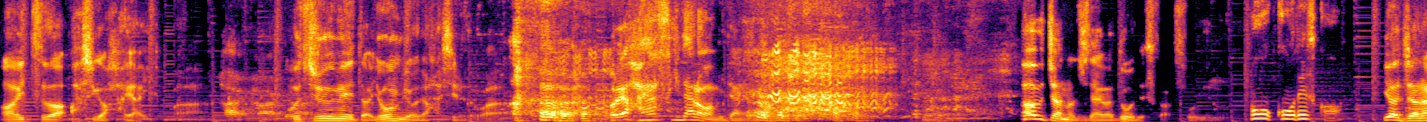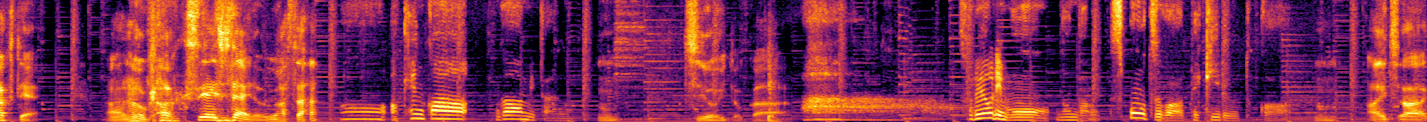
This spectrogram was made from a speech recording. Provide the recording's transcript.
あいつは足が速いとか。はいはい。50メーター4秒で走るとか。これは速すぎだろみたいな。あぶちゃんの時代はどうですか？そういうの。暴行ですか？いやじゃなくてあの学生時代の噂、あーあ喧嘩がみたいな。うん、強いとか。あーそれよりもなんだろうスポーツができるとかうん、あいつは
